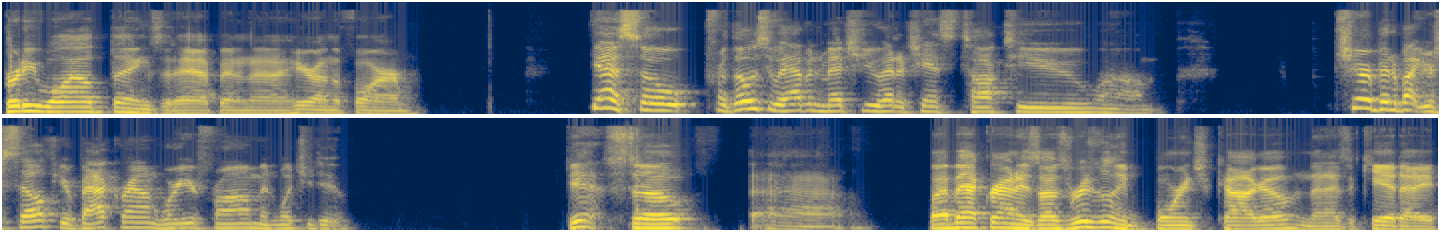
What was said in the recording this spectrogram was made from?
pretty wild things that happen uh, here on the farm. Yeah. So, for those who haven't met you, had a chance to talk to you, um, share a bit about yourself, your background, where you're from, and what you do. Yeah. So, uh, my background is I was originally born in Chicago, and then as a kid, I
